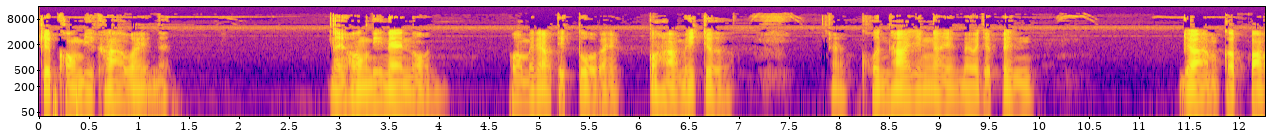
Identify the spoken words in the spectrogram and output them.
เก็บของมีค่าไว้นะในห้องนี้แน่นอน พอไม่ได้เอาติดตัวไป ก็หาไม่เจอค้นหายังไง ไม่ว่าจะเป็นย่ามกระเป๋า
